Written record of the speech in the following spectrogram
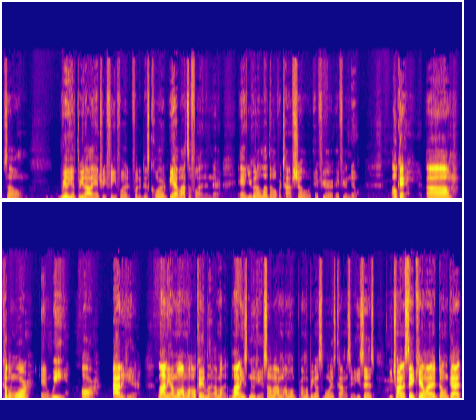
So really a three dollar entry fee for for the Discord. We have lots of fun in there, and you're gonna love the overtime show if you're if you're new. Okay, um, couple more, and we are out of here. Lonnie, I'm a, I'm a, okay. Look, I'm a, Lonnie's new here, so I'm I'm a, I'm gonna bring up some more of his comments here. He says, "You trying to say Carolina don't got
